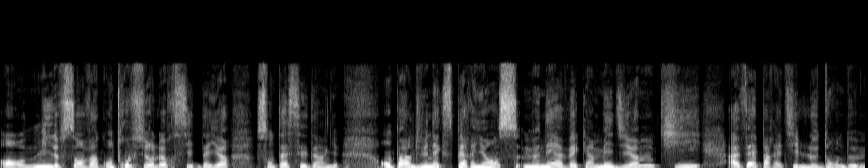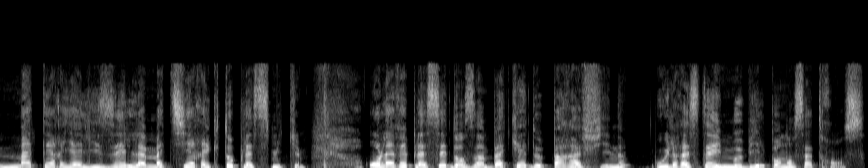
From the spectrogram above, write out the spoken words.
en 1920, qu'on trouve sur leur site d'ailleurs, sont assez dingues. On parle d'une expérience menée avec un médium qui avait, paraît-il, le don de matérialiser la matière ectoplasmique. On l'avait placé dans un baquet de paraffine où il restait immobile pendant sa transe.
